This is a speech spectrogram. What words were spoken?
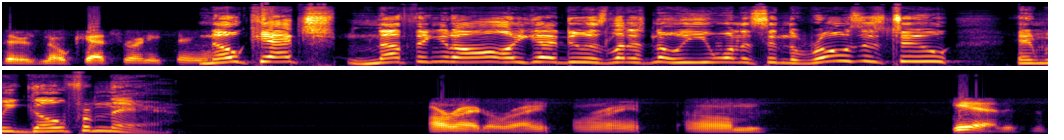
there's no catch or anything. No catch, nothing at all. All you got to do is let us know who you want to send the roses to, and we go from there. All right. All right. All right. Um, yeah. This is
